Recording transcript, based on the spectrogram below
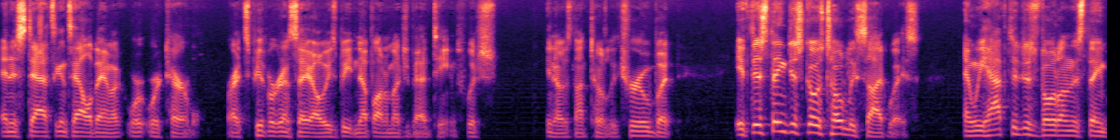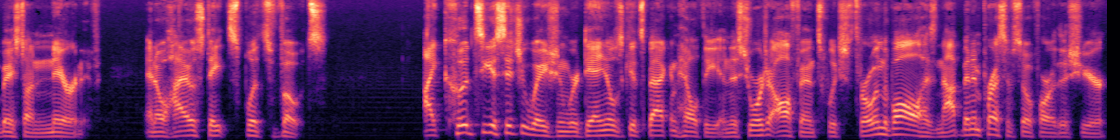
and his stats against Alabama were, were terrible, right? So people are going to say, oh, he's beating up on a bunch of bad teams, which you know is not totally true. But if this thing just goes totally sideways, and we have to just vote on this thing based on narrative, and Ohio State splits votes I could see a situation where Daniels gets back and healthy, and this Georgia offense, which throwing the ball has not been impressive so far this year,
